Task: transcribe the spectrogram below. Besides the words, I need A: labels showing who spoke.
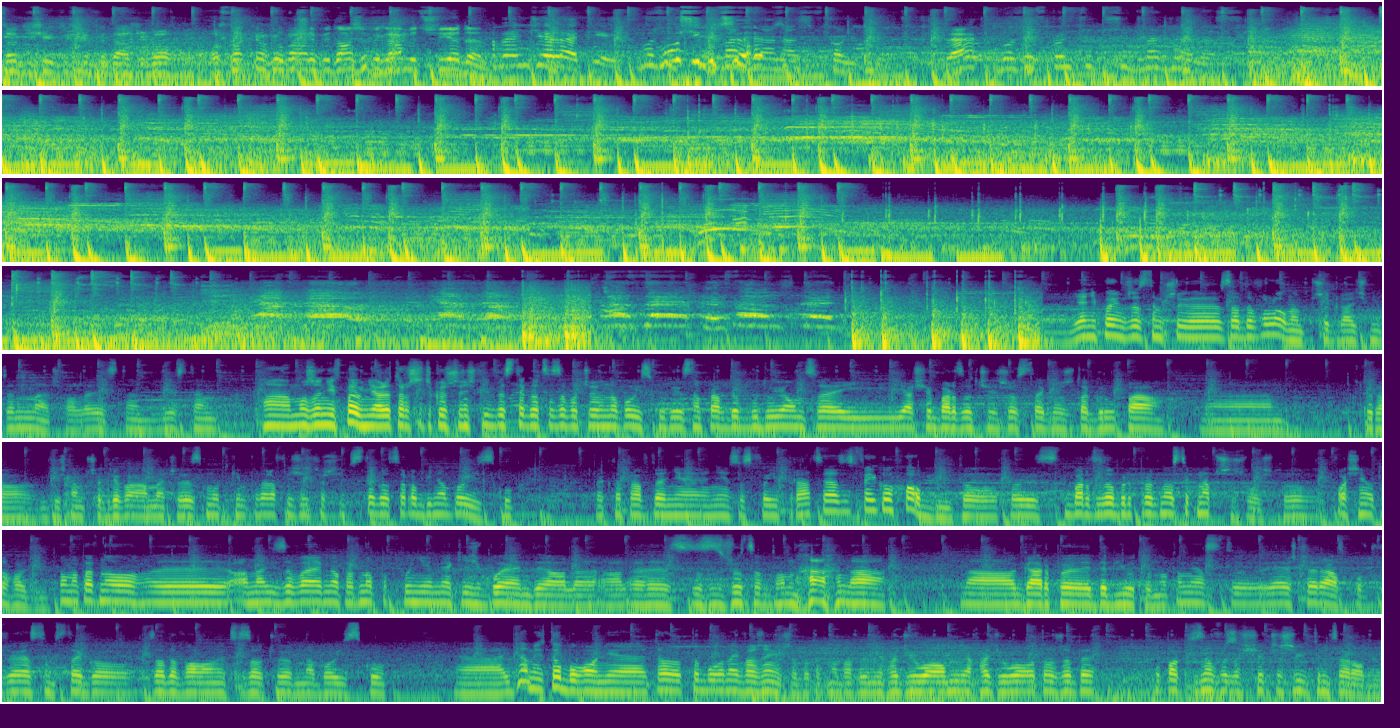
A: Co dzisiaj tu się wydarzy? Bo ostatnio chyba...
B: Się wydarzy, wygramy 3-1.
C: Będzie lepiej.
D: Może
C: Musi być
D: 3-2
C: lepiej.
D: dla nas w końcu.
A: Tak?
D: Może w końcu 3-2 dla nas.
E: Nie powiem, że jestem przy, zadowolony, przegraliśmy ten mecz, ale jestem, jestem a, może nie w pełni, ale troszeczkę szczęśliwy z tego, co zobaczyłem na boisku. To jest naprawdę budujące i ja się bardzo cieszę z tego, że ta grupa, em, która gdzieś tam przegrywała mecze ze smutkiem, potrafi się cieszyć z tego, co robi na boisku. Tak naprawdę nie, nie ze swojej pracy, a ze swojego hobby. To, to jest bardzo dobry prognostyk na przyszłość, to właśnie o to chodzi. To na pewno e, analizowałem, na pewno popełniłem jakieś błędy, ale, ale zrzucam to na, na, na garb debiutu. Natomiast e, ja jeszcze raz powtórzę, ja jestem z tego zadowolony, co zobaczyłem na boisku. E, I dla mnie to było, nie, to, to było najważniejsze, bo tak naprawdę nie chodziło o mnie, chodziło o to, żeby chłopaki znowu się cieszyli tym, co robią.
